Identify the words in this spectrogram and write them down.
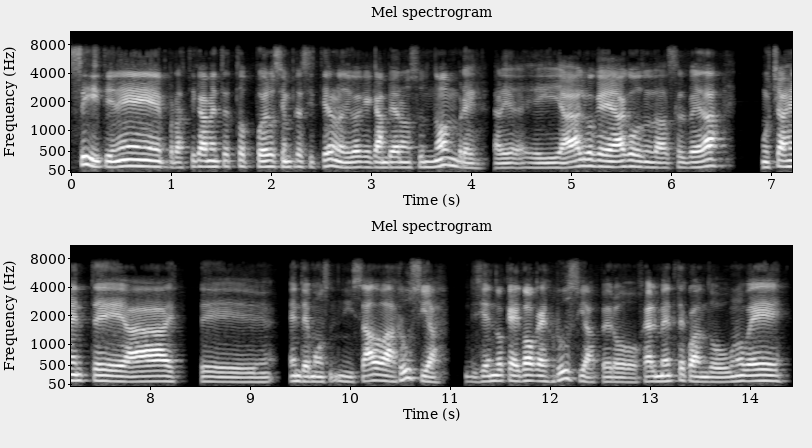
Sí, tiene prácticamente estos pueblos siempre existieron, no digo que cambiaron sus nombres. Y algo que hago la salvedad, mucha gente ha este, endemonizado a Rusia, diciendo que Gog es Rusia, pero realmente cuando uno ve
